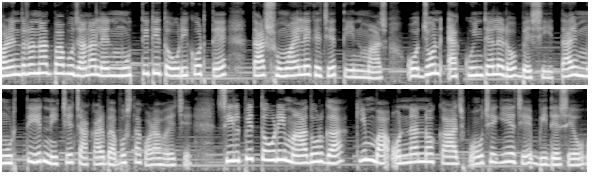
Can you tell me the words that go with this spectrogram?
হরেন্দ্রনাথ বাবু জানালেন, মূর্তিটি তৈরি করতে তার সময় লেগেছে তিন মাস, ওজন এক কুইন্টালেরও বেশি, তাই মূর্তির নিচে চাকার ব্যবস্থা করা হয়েছে। শিল্পীর তৈরি মা দুর্গা কিংবা অন্যান্য কাজ পৌঁছে গিয়েছে বিদেশেও।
